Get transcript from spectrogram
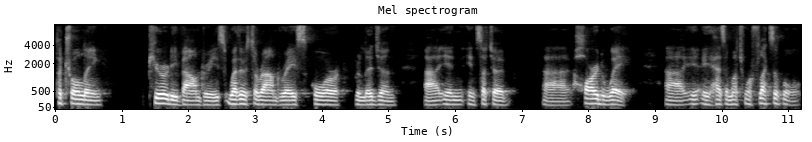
patrolling purity boundaries, whether it's around race or religion, uh, in in such a hard way. Uh, it, it, has a much more flexible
